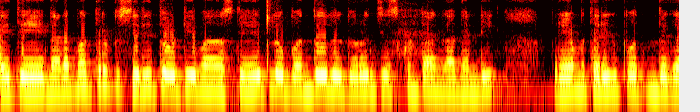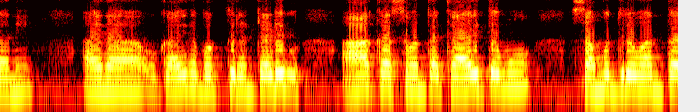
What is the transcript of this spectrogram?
అయితే నడమత్రపు సిరితోటి మన స్నేహితులు బంధువులు దూరం చేసుకుంటాం కదండి. ప్రేమ తరిగిపోతుంది కానీ ఆయన ఒక ఆయన భక్తులు అంటాడు ఆకాశం అంతా కాగితము సముద్రం అంతా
